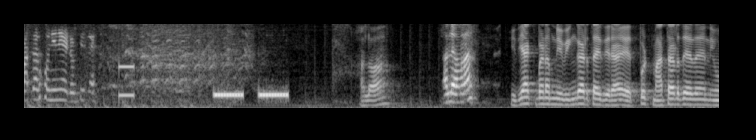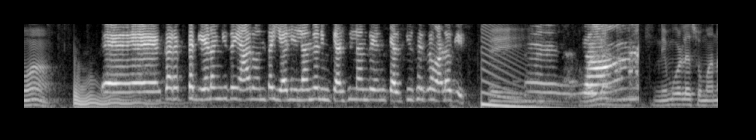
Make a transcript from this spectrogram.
ಮಾತಾಡ್ಕೊಂಡು ನೀನೇ ಇಡೋತಿದ್ದೆ ಹಲೋ? ಹಲೋ? ಇದ್ಯಾಕೆ ಮೇಡಮ್ ನೀವು ಹಿಂಗಾಡ್ತಾ ಇದ್ದೀರಾ? ಎತ್ಬಿಟ್ಟು ಮಾತಾಡದೇ ಇದೆ ನೀವು. ಏ ಕರೆಕ್ಟ್ ಆಗಿ ಹೇಳಂಗಿದೆ ಯಾರು ಅಂತ ಹೇಳಿ ಇಲ್ಲ ಅಂದ್ರೆ ನಿಮ್ ಕೆಲ್ಸ ಇಲ್ಲ ಅಂದ್ರೆ ಏನ್ ಕೆಲ್ಸ ಕೆಲ್ಸ ಇದ್ರೆ ಮಾಡೋಗಿ? ನಿಮ್ಗೊಳ್ಳೆ ಸುಮಾನ.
